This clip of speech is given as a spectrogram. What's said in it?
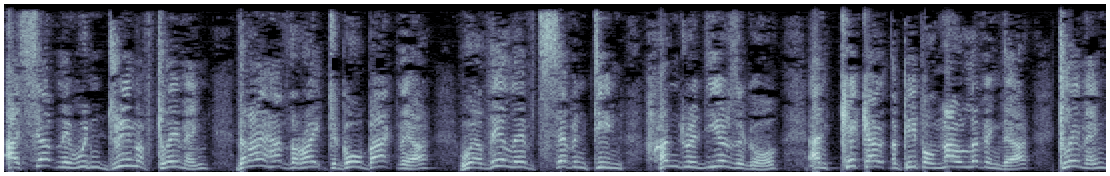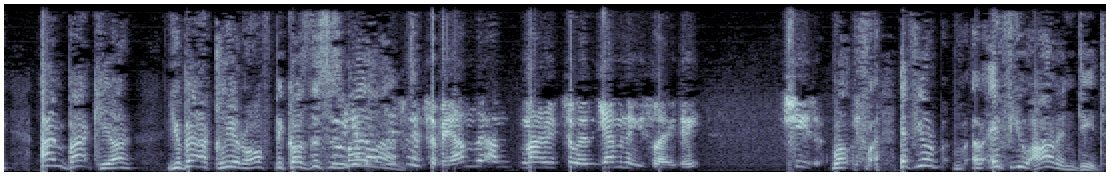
I certainly wouldn't dream of claiming that I have the right to go back there where they lived 1700 years ago and kick out the people now living there claiming, I'm back here, you better clear off because this is No, my you're not land. listening to me. I'm, I'm married to a Yemenese lady. She's Well, f- if you're, if you are indeed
